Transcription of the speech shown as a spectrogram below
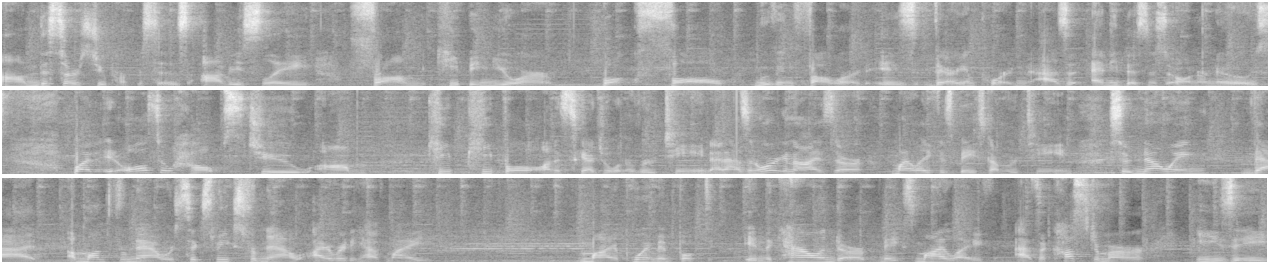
Um, this serves two purposes. Obviously, from keeping your book full moving forward is very important, as any business owner knows. But it also helps to um, keep people on a schedule and a routine. And as an organizer, my life is based on routine. So knowing that a month from now or six weeks from now, I already have my my appointment booked in the calendar makes my life as a customer easy,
